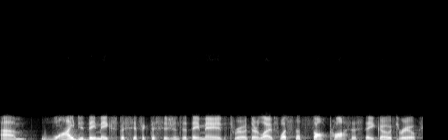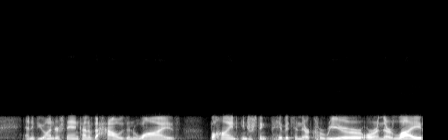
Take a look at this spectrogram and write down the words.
um, why did they make specific decisions that they made throughout their lives? What's the thought process they go through? And if you understand kind of the hows and whys behind interesting pivots in their career or in their life,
